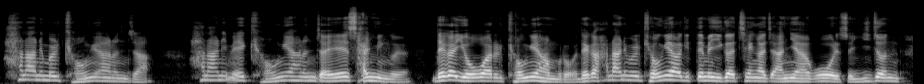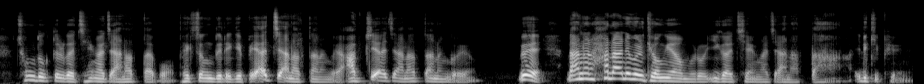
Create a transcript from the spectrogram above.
하나님을 경외하는 자, 하나님의 경외하는 자의 삶인 거예요. 내가 여호와를 경외함으로 내가 하나님을 경외하기 때문에 이같이 행하지 아니하고 그래서 이전 총독들 같이 행하지 않았다고 백성들에게 빼앗지 않았다는 거예요. 압제하지 않았다는 거예요. 왜? 나는 하나님을 경외함으로 이같이 행하지 않았다. 이렇게 표현해요.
